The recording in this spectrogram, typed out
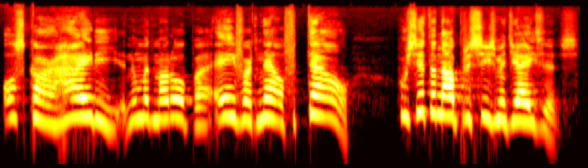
Oscar, Heidi, noem het maar op. Evert, Nel, vertel. Hoe zit het nou precies met Jezus?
